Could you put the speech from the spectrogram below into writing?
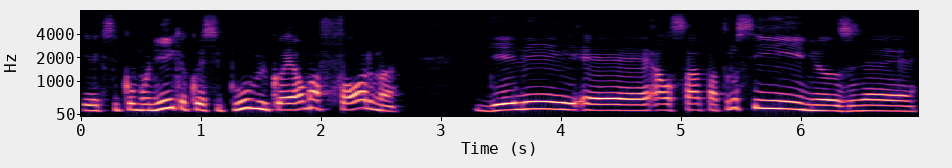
ele se comunica com esse público, é uma forma dele é, alçar patrocínios, né,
